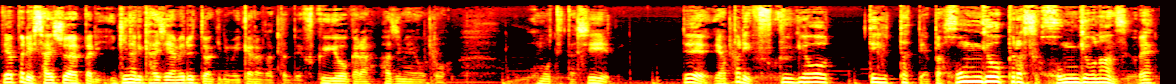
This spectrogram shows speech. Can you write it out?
で、やっぱり最初はやっぱりいきなり会社辞めるってわけにもいかなかったんで、副業から始めようと思ってたし、で、やっぱり副業って言ったって、やっぱり本業プラス本業なんですよね。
